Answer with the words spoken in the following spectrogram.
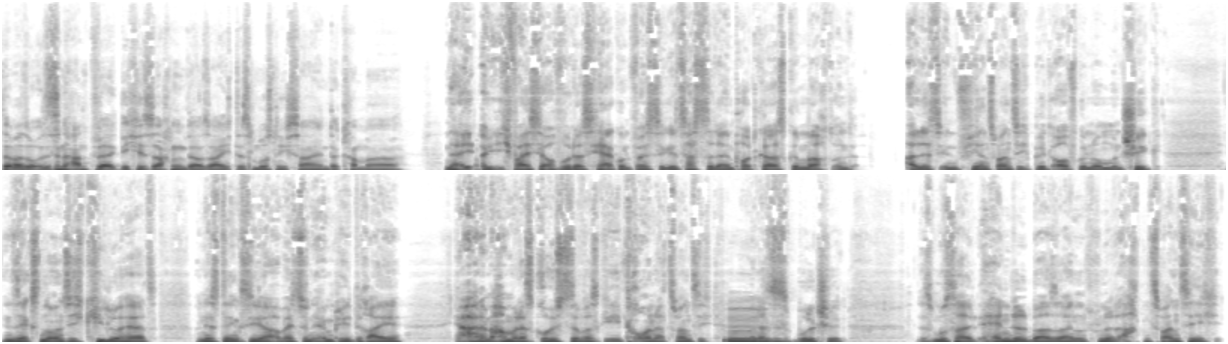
sag mal so, das sind handwerkliche Sachen, da sage ich, das muss nicht sein, da kann man. Na, ich, ich weiß ja auch, wo das herkommt. Weißt du, jetzt hast du deinen Podcast gemacht und alles in 24 Bit aufgenommen und schick in 96 Kilohertz. Und jetzt denkst du ja, aber jetzt so ein MP3, ja, dann machen wir das Größte, was geht, 320. Aber das ist Bullshit. Es muss halt handelbar sein und 128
